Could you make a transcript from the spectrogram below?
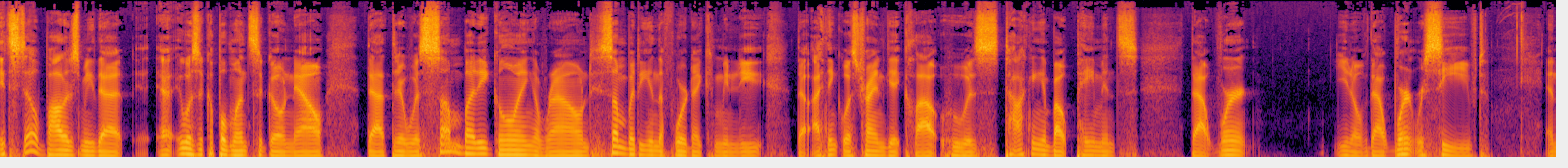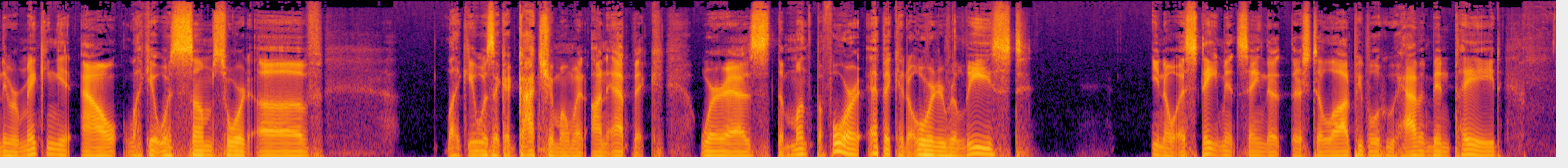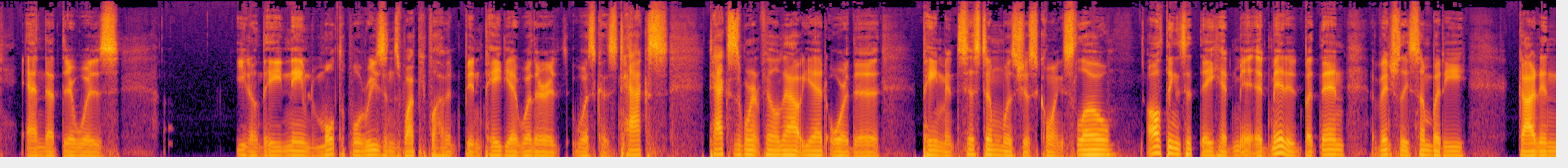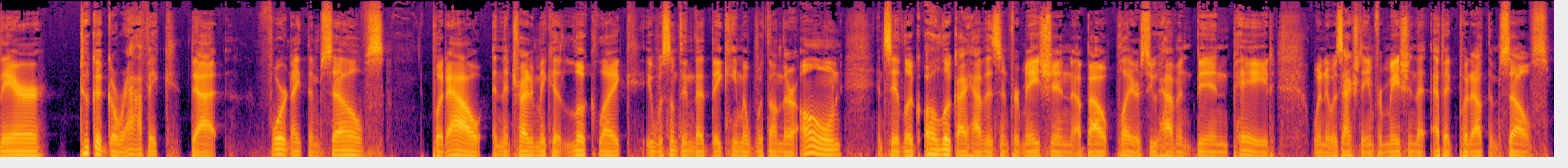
it still bothers me that uh, it was a couple months ago now that there was somebody going around, somebody in the Fortnite community that I think was trying to get clout, who was talking about payments that weren't, you know, that weren't received, and they were making it out like it was some sort of, like it was like a gotcha moment on Epic, whereas the month before, Epic had already released you know a statement saying that there's still a lot of people who haven't been paid and that there was you know they named multiple reasons why people haven't been paid yet whether it was cuz tax taxes weren't filled out yet or the payment system was just going slow all things that they had admitted. But then eventually somebody got in there took a graphic that Fortnite themselves put out and then try to make it look like it was something that they came up with on their own and say look oh look i have this information about players who haven't been paid when it was actually information that epic put out themselves.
